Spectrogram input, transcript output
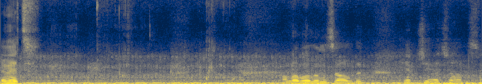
Evet. Alabalığımızı aldık. Kepçeyi aç abisi.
